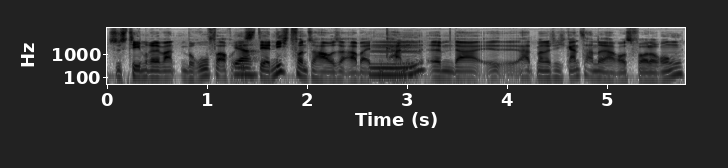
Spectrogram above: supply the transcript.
systemrelevanten Beruf auch ja. ist, der nicht von zu Hause arbeiten mhm. kann. Ähm, da äh, hat man natürlich ganz andere Herausforderungen.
